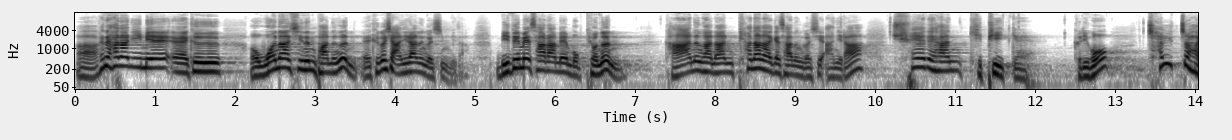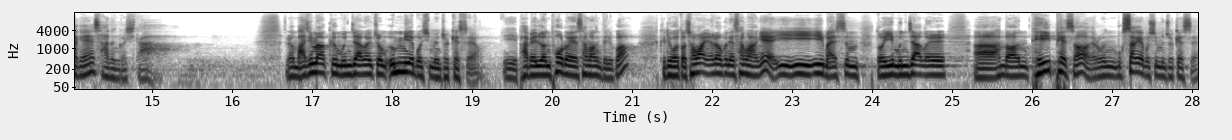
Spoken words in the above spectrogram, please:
아, 근데 하나님의 그 어, 원하시는 반응은 그것이 아니라는 것입니다. 믿음의 사람의 목표는 가능한 한 편안하게 사는 것이 아니라 최대한 깊이 있게 그리고 철저하게 사는 것이다. 그럼 마지막 그 문장을 좀 음미해 보시면 좋겠어요. 이 바벨론 포로의 상황들과 그리고 또 저와 여러분의 상황에 이, 이, 이 말씀 또 이 문장을 아, 한번 대입해서 여러분 묵상해 보시면 좋겠어요.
